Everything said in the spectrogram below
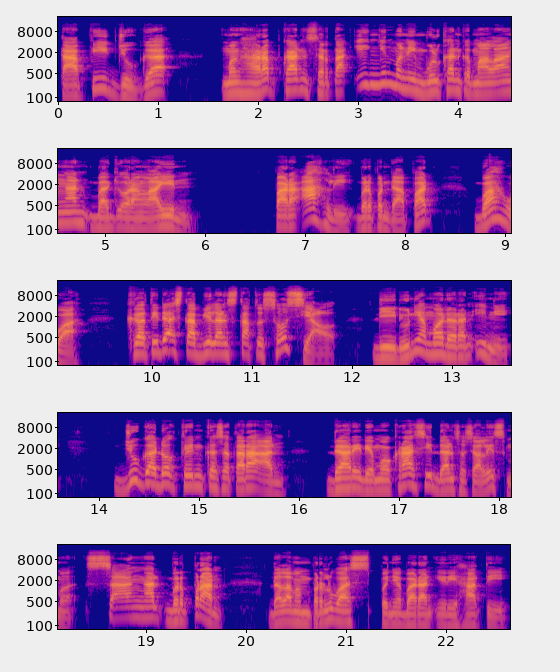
tapi juga mengharapkan serta ingin menimbulkan kemalangan bagi orang lain. Para ahli berpendapat bahwa ketidakstabilan status sosial di dunia modern ini juga doktrin kesetaraan dari demokrasi dan sosialisme sangat berperan dalam memperluas penyebaran iri hati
